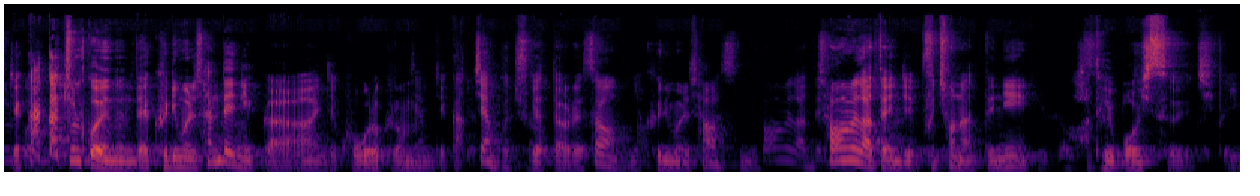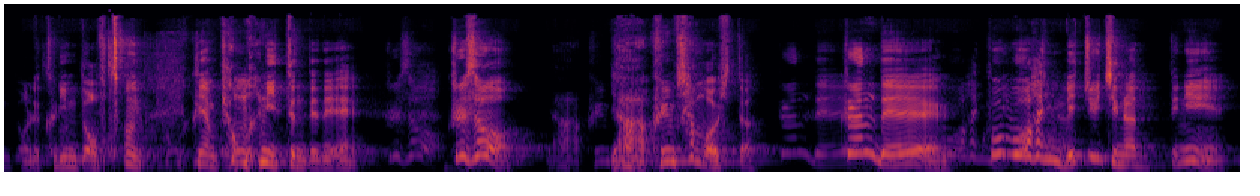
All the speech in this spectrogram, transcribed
이제 깎아줄 거였는데 그림을 산다니까 이제 그걸 그러면 이제 깎지 않고 주겠다 그래서 그림을 사왔습니다. 처음에 갔다 이제 붙여놨더니 아, 되게 멋있어요 집에. 원래 그림도 없던 그냥 벽만 있던데. 그래서 야 그림 참 멋있다. 그런데 그거 뭐 한 몇 주 지났더니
